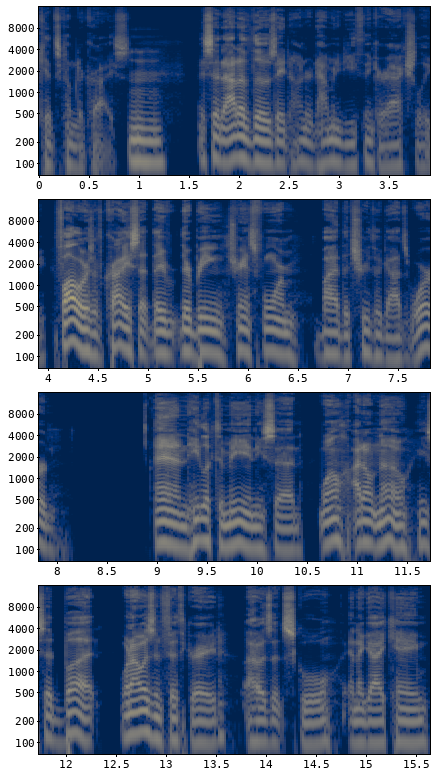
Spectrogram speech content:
kids come to Christ. Mhm. I said, out of those 800, how many do you think are actually followers of Christ that they they're being transformed by the truth of God's word? And he looked at me and he said, Well, I don't know. He said, But when I was in fifth grade, I was at school and a guy came,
